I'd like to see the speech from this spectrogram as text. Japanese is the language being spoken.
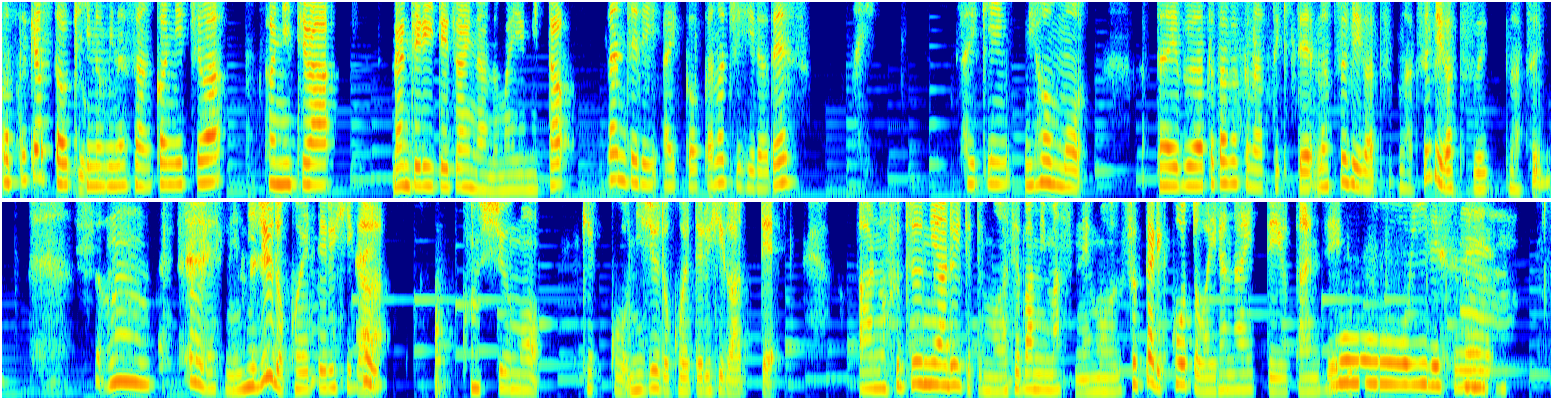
ポッドキャストをお聞きの皆さん、こんにちは。こんにちは。ランジェリーデザイナーのまゆみと。ランジェリー愛好家の千尋です。はい、最近、日本もだいぶ暖かくなってきて、夏日がつ夏日が続い夏？日そうん、そうですね。20度超えてる日が、はい今週も結構20度超えてる日があって、あの普通に歩いてても汗ばみますね。もうすっかりコートはいらないっていう感じ。おー、いいですうんね。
